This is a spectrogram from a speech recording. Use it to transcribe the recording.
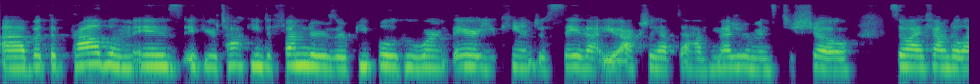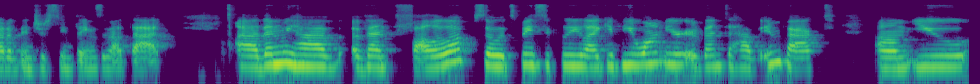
Uh, but the problem is, if you're talking to funders or people who weren't there, you can't just say that. You actually have to have measurements to show. So I found a lot of interesting things about that. Uh, then we have event follow up. So it's basically like if you want your event to have impact, um, you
